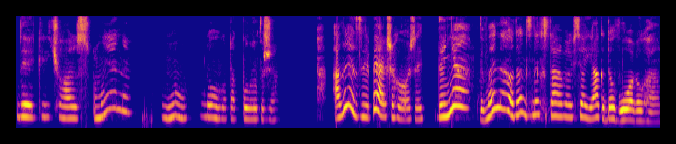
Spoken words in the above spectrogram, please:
деякий час у мене, ну, довго так були вже. Але з першого ж дня до мене один з них ставився як до ворога.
